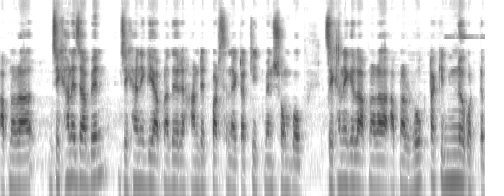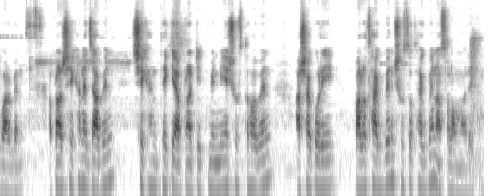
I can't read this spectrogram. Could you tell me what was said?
আপনারা যেখানে যাবেন, যেখানে গিয়ে আপনাদের হান্ড্রেড পার্সেন্ট একটা ট্রিটমেন্ট সম্ভব, যেখানে গেলে আপনারা আপনার রোগটাকে নির্ণয় করতে পারবেন। আপনারা সেখানে যাবেন, সেখান থেকে আপনারা ট্রিটমেন্ট নিয়ে সুস্থ হবেন। আশা করি ভালো থাকবেন, সুস্থ থাকবেন। আসসালামু আলাইকুম।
